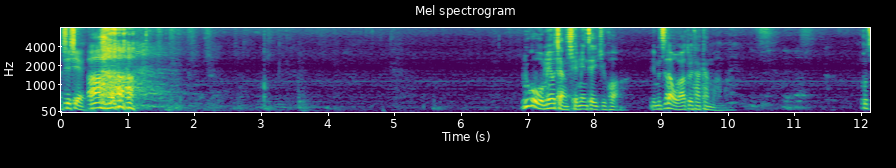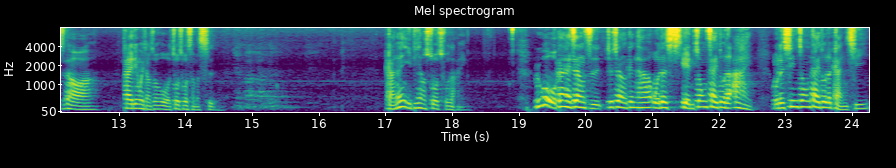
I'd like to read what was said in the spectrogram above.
谢谢啊。如果我没有讲前面这一句话。你们知道我要对他干嘛吗？不知道啊，他一定会想说：“我做错什么事？”感恩一定要说出来。如果我刚才这样子，就这样跟他，我的眼中再多的爱，我的心中再多的感激，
